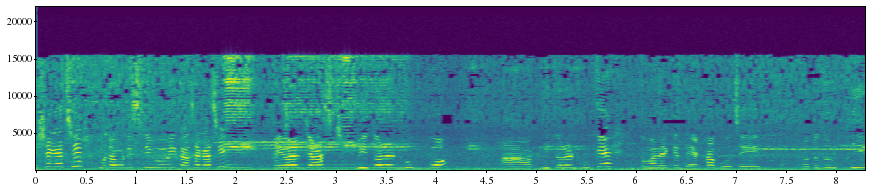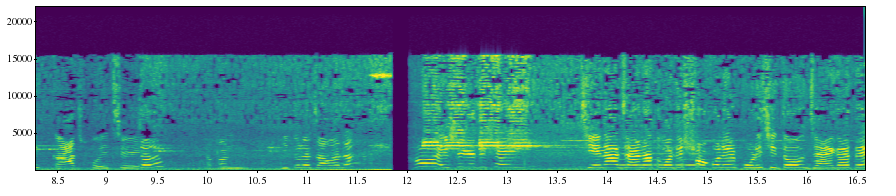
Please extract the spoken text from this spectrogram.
এসে গেছি, মোটামুটি শ্রীভূমির কাছাকাছি। এবার জাস্ট ভিতরে ঢুকবো। আর ভিতরে ঢুকে তোমাদেরকে দেখাবো যে কতদূর কি কাজ হয়েছে। চলো, এখন ভিতরে যাওয়া যাক। হ্যাঁ এসে গেছি সেই চেনা জানা, তোমাদের সকলের পরিচিত জায়গাতে।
